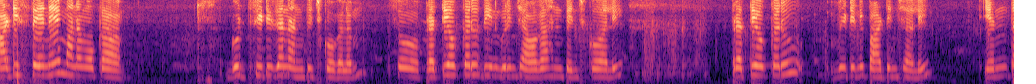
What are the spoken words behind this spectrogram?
పాటిస్తేనే మనం ఒక గుడ్ సిటిజన్ అనిపించుకోగలం. సో ప్రతి ఒక్కరూ దీని గురించి అవగాహన పెంచుకోవాలి. ప్రతి ఒక్కరూ వీటిని పాటించాలి. ఎంత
